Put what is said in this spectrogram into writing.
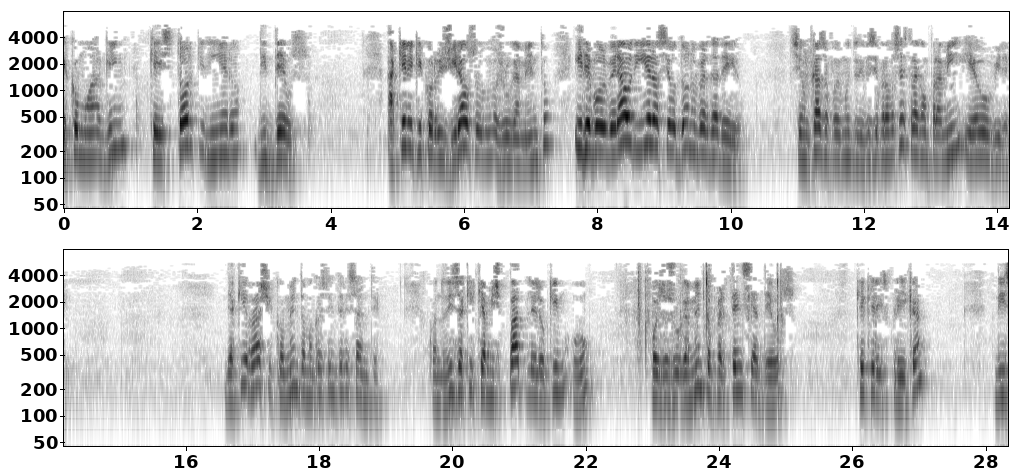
é como alguém que extorque dinheiro de Deus. Aquele que corrigirá o julgamento e devolverá o dinheiro a seu dono verdadeiro. Se um caso foi muito difícil para vocês, tragam para mim e eu ouvirei. De aqui Rashi comenta uma coisa interessante. Quando diz aqui que a mishpat lelokim u, pois o julgamento pertence a Deus, o que, que ele explica? Diz,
